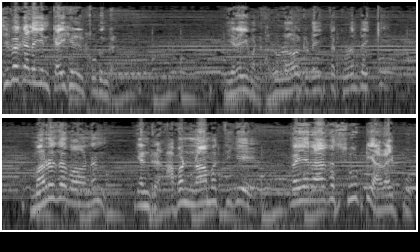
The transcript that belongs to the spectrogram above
சிவகலையின் கைகளில் கொடுங்கள். இறைவன் அருளால் கிடைத்த குழந்தைக்கு மருதவாணன் என்ற அவன் நாமத்தையே பெயராக சூட்டி அழைப்போம்.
